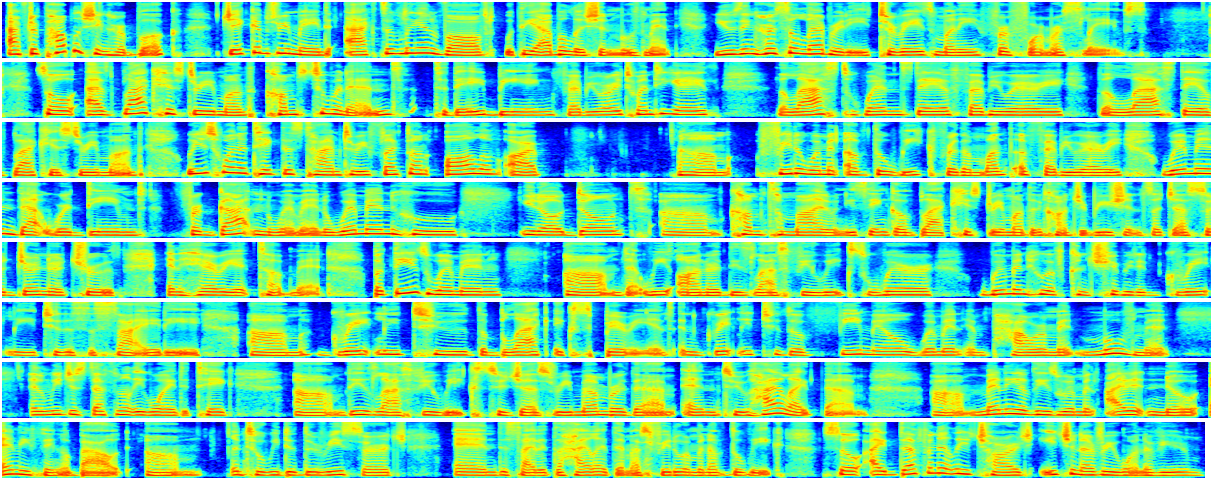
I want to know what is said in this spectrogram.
After publishing her book, Jacobs remained actively involved with the abolition movement, using her celebrity to raise money for former slaves. So, as Black History Month comes to an end, today being February 28th, the last Wednesday of February, the last day of Black History Month, we just want to take this time to reflect on all of our um, Women of the Week for the month of February, women that were deemed forgotten women, women who, you know, don't um, come to mind when you think of Black History Month and contributions such as Sojourner Truth and Harriet Tubman. But these women um, that we honored these last few weeks were women who have contributed greatly to the society, um, greatly to the Black experience, and greatly to the female women empowerment movement. And we just definitely wanted to take um, these last few weeks to just remember them and to highlight them. Um, many of these women I didn't know anything about um, until we did the research and decided to highlight them as FREEda Women of the Week. So I definitely charge each and every one of you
